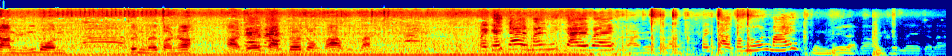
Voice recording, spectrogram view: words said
ดำอยู่ข้างบน ขึ้นไปก่อนเนาะ อะเดี๋ยวจับตัวตรงภาพขึ้นไปไปใกล้ๆไหมนี่ไกลไปไม่เป็นไรไม่เป็นไรไปจอดตรงนู้นไหมตรงนี้แหละขึ้นไม่ก็ได้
